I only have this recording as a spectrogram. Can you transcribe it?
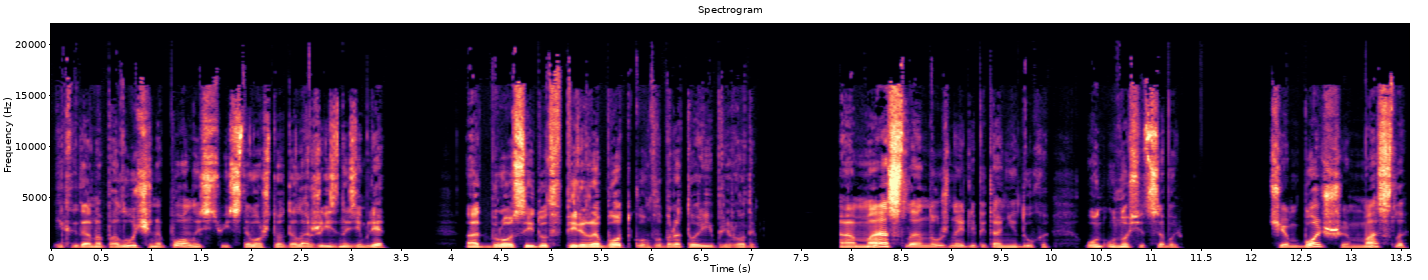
и когда оно получено полностью из того, что дала жизнь на Земле, отбросы идут в переработку в лаборатории природы. А масло, нужное для питания духа, он уносит с собой. Чем больше масла,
